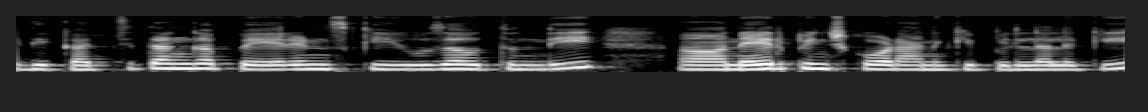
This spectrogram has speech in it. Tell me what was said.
ఇది ఖచ్చితంగా పేరెంట్స్కి యూజ్ అవుతుంది నేర్పించుకోవడానికి పిల్లలకి.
